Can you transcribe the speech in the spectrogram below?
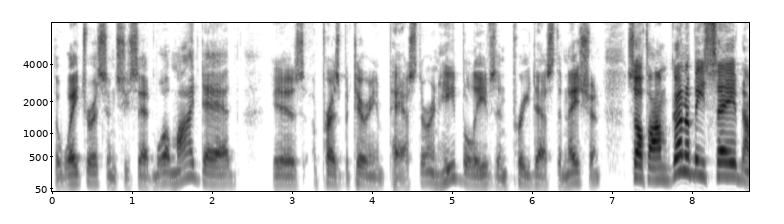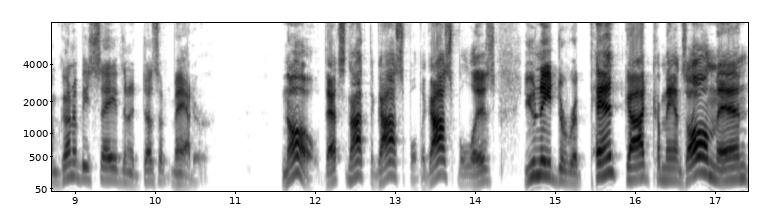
the waitress, and she said, Well, my dad is a Presbyterian pastor, and he believes in predestination. So if I'm going to be saved, I'm going to be saved, and it doesn't matter. No, that's not the gospel. The gospel is you need to repent. God commands all men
